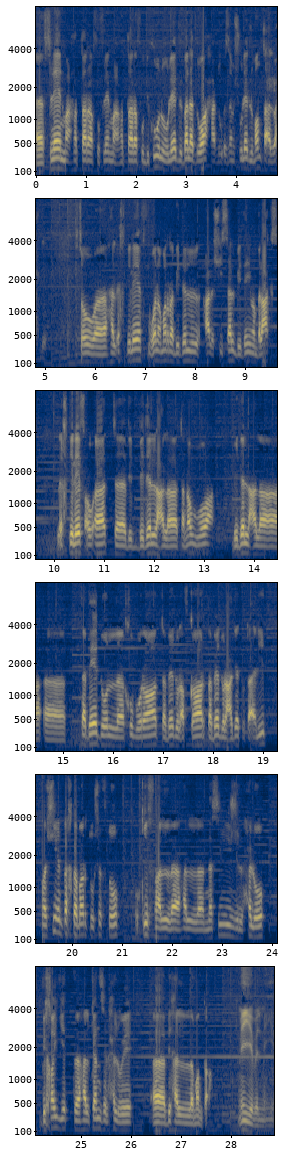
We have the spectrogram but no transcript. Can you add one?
آه، فلان مع هالطرف وفلان مع هالطرف وبيكونوا أولاد البلد الواحد وإذا مش أولاد المنطقة الوحدة. سو so, uh, هالاختلاف ولا مرة بيدل على شيء سلبي دائما بالعكس. الاختلاف أوقات بيدل على تنوع بيدل على تبادل خبرات تبادل أفكار تبادل عادات وتقاليد. فهالشيء انت اختبرته وشفته وكيف هال هالنسيج الحلو بخيط هالكنزه الحلوة آه، بهالمنطقة. مية بالمية.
